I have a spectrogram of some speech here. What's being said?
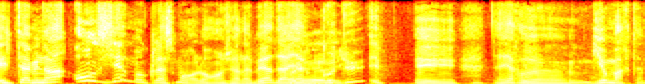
Et il terminera onzième au classement, Laurent Jalabert derrière Godu et et d'ailleurs euh, Guillaume Martin.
